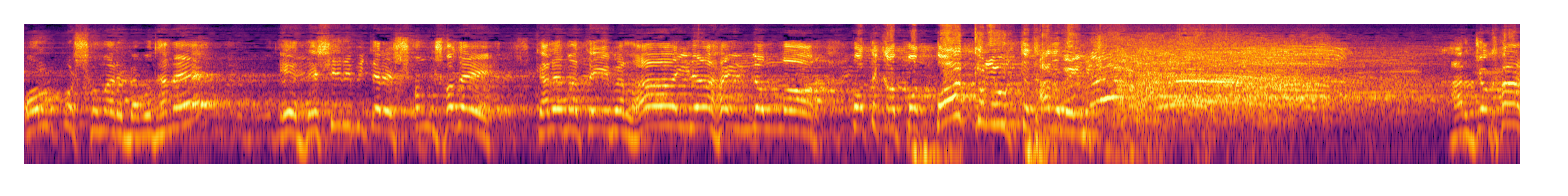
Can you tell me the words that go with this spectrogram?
অল্প সময়ের ব্যবধানে এ দেশের ভিতরে সংসদে কালেমাতে পতাকা পত করে উঠতে থাকবে আর যখন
